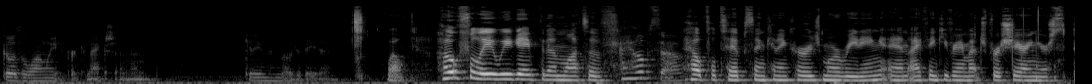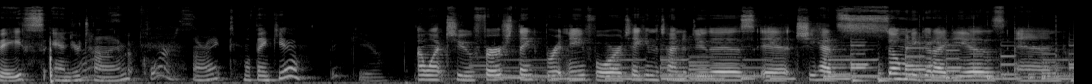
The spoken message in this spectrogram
goes a long way for connection and getting them motivated. Well, hopefully we gave them lots of I hope so. helpful tips and can encourage more reading. And I thank you very much for sharing your space and your Yes, time. Of course. All right. Well, thank you. Thank you. I want to first thank Brittany for taking the time to do this. It she had so many good ideas and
